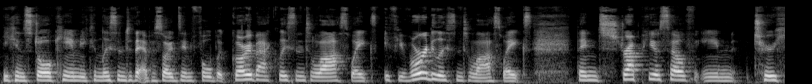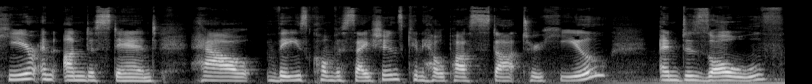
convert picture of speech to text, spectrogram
You can stalk him, you can listen to the episodes in full, but go back, listen to last week's. If you've already listened to last week's, then strap yourself in to hear and understand how these conversations can help us start to heal and dissolve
